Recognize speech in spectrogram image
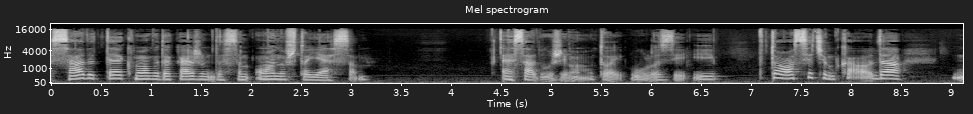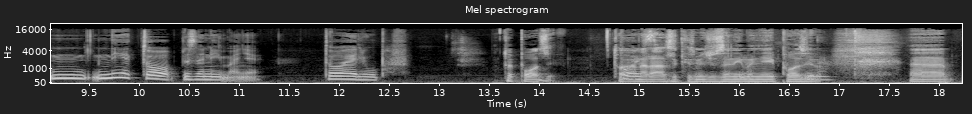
sada tek mogu da kažem da sam ono što jesam. E sad uživam u toj ulozi i to osjećam kao da nije to zanimanje, to je ljubav. To je poziv. To poziv. je ona razlika između zanimanja i poziva. Da. Uh,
